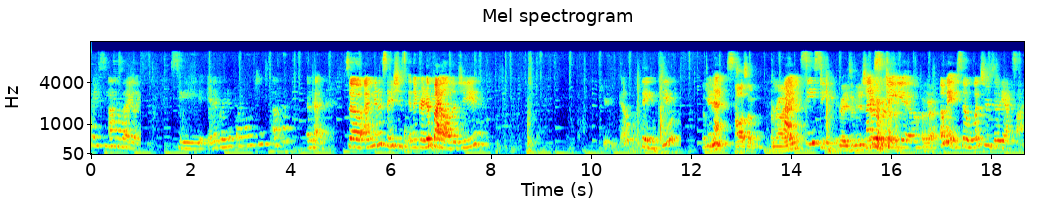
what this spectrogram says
Pisces. Uh-huh. I like see integrative biology. Okay. Okay, so I'm gonna say she's integrative biology. Here you go. Thank you. That's You're me. next. Awesome. I'm Ryan. Hi, Ryan. Cece. Great to meet you. Nice to meet you. okay. Okay, so what's your zodiac sign?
